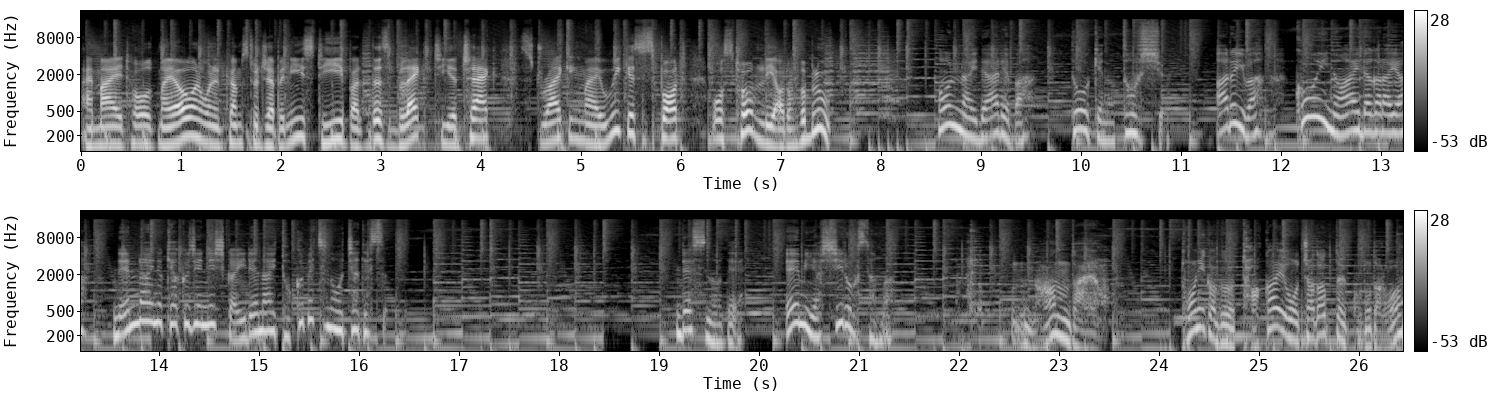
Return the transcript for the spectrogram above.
I might hold my own when it comes to Japanese tea, but this black tea attack, striking my weakest spot, was totally out of the blue. 本来であれば当家の当主あるいは行為の間柄や年来の客人にしか入れない特別のお茶ですですのでエミヤ四郎様なんだよとにかく高いお茶だってことだろ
